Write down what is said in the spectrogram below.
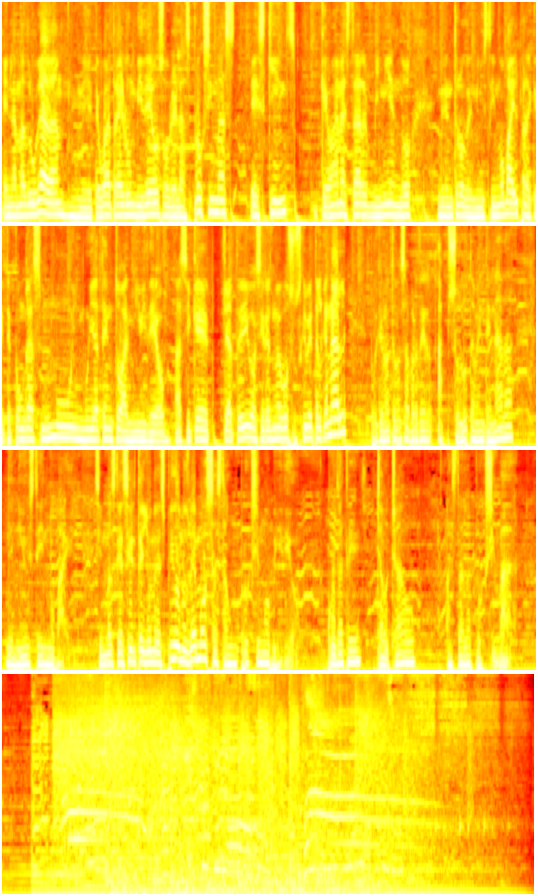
en la madrugada eh, te voy a traer un video sobre las próximas skins que van a estar viniendo dentro de New Steam Mobile para que te pongas muy muy atento a mi video. Así que ya te digo, si eres nuevo suscríbete al canal porque no te vas a perder absolutamente nada de New Steam Mobile. Sin más que decirte, yo me despido y nos vemos hasta un próximo video. Cuídate, chao chao, hasta la próxima.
